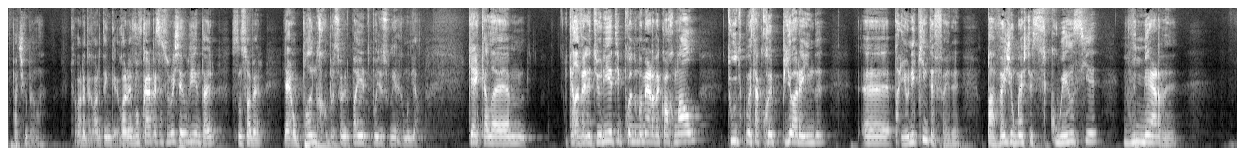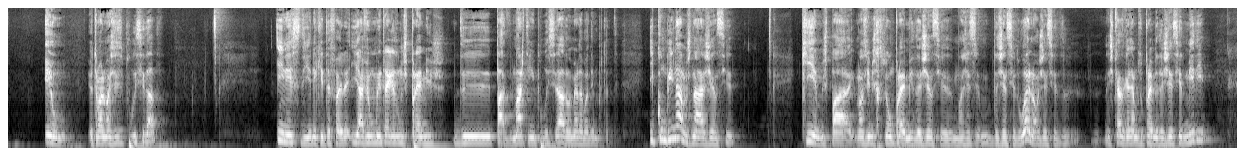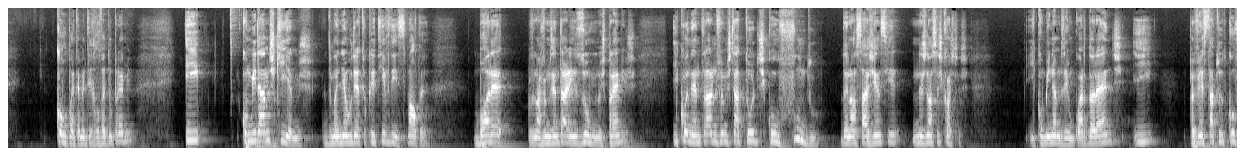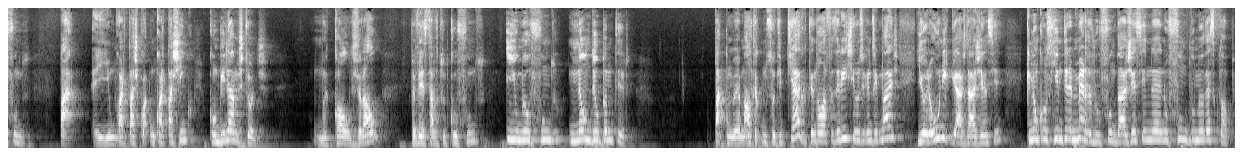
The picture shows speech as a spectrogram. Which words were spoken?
Pá, desculpem lá. Agora, agora, tenho, agora eu vou ficar a pensar sobre isto o dia inteiro, se não souber. É o plano de recuperação europeia depois da Segunda Guerra Mundial. Que é aquela, hum, aquela velha teoria, tipo, quando uma merda corre mal, tudo começa a correr pior ainda. Uh, pá, eu na quinta-feira, pá, vejam esta sequência de merda. Eu, eu trabalho mais em publicidade. E nesse dia, na quinta-feira, ia haver uma entrega de uns prémios de, pá, de marketing e publicidade, uma merda muito importante. E combinámos na agência que íamos, pá, nós íamos receber um prémio da agência, uma agência, da agência do ano, agência de, neste caso ganhámos o prémio da agência de mídia, completamente irrelevante o prémio, e combinámos que íamos, de manhã o diretor criativo disse, malta, bora, nós vamos entrar em Zoom nos prémios, e quando entrarmos vamos estar todos com o fundo da nossa agência nas nossas costas. E combinamos aí um quarto de hora antes e para ver se está tudo com o fundo. Pá, aí um quarto para as, um quarto para as cinco, combinámos todos uma call geral para ver se estava tudo com o fundo e o meu fundo não deu para meter. Pá, como a malta começou tipo, Tiago, tenta lá fazer isto e não sei o que, que mais, e eu era o único gajo da agência que não conseguia meter a merda do fundo da agência na- no fundo do meu desktop.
